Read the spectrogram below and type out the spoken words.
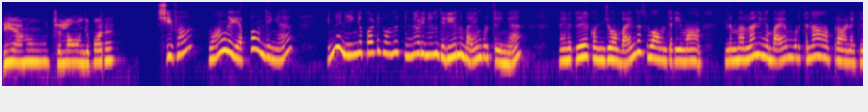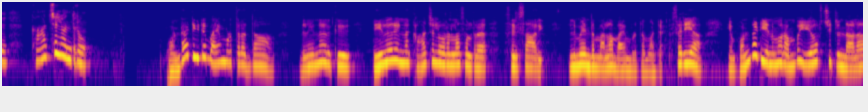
ஹே அனு செல்லம் இங்கே பாரு. சிவா வாங்க எப்போ வந்தீங்க? என்ன நீங்கள் பாட்டுக்கு வந்து பின்னாடி நின்று திடீர்னு பயன்படுத்துறீங்க எனக்கு கொஞ்சம் பயந்த சுபாவம் தெரியுமா? இந்த மாதிரிலாம் நீங்கள் பயன்படுத்தினா அப்புறம் எனக்கு காய்ச்சல் வந்துடும் பொண்டாட்டிக்கிட்ட பயமுறுத்துறது தான் இதில் என்ன இருக்கு? நீ வேற என்ன காய்ச்சல் வரலாம் சொல்கிற சரி சாரி இனிமேல் இந்த மாதிரிலாம் பயமுறுத்த மாட்டேன். சரியா? என் பொண்டாட்டி என்னமோ ரொம்ப யோசிச்சுட்டு இருந்தாளா?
